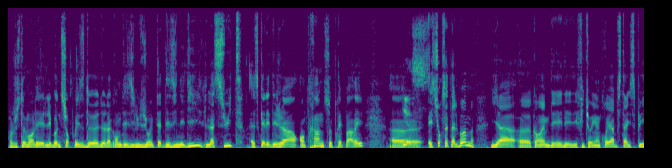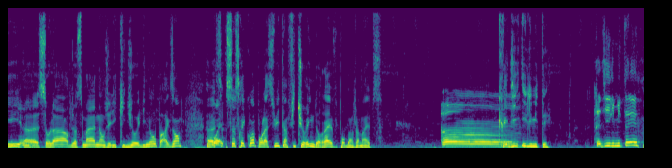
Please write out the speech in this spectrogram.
Alors justement, les, les bonnes surprises de, de la grande désillusion et peut-être des inédits. La suite, est-ce qu'elle est déjà en train de se préparer? Yes. Et sur cet album, il y a quand même des, des, des featuring incroyables. Styles P, euh, Solar, Jossman, Angélique Kidjo et Lino par exemple. Ouais. ce, ce serait quoi pour la suite un featuring de rêve pour Benjamin Epps? Euh, Crédit illimité. Crédit illimité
